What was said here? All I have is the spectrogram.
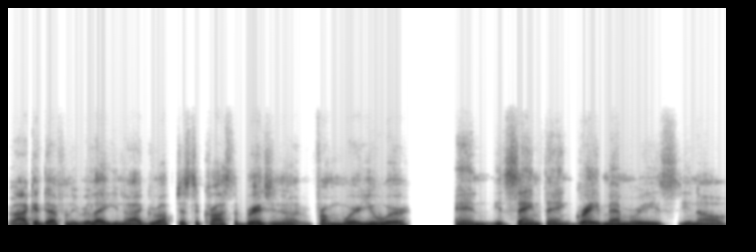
Well, I can definitely relate. You know, I grew up just across the bridge, you know, from where you were, and it's the same thing. Great memories. You know,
